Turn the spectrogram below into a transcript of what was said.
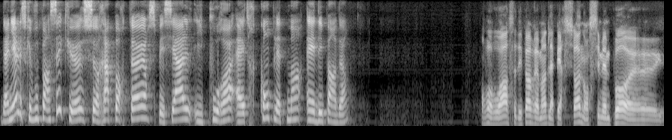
Daniel, est-ce que vous pensez que ce rapporteur spécial, il pourra être complètement indépendant? On va voir, ça dépend vraiment de la personne. On ne sait même pas euh,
